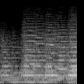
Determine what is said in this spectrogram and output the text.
Música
